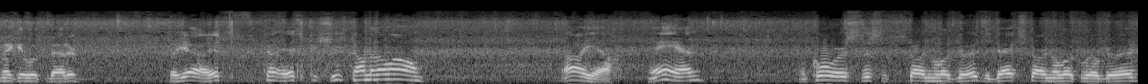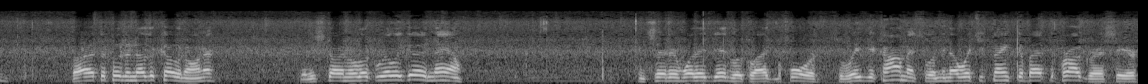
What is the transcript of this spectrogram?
Make it look better. So yeah, it's, it's she's coming along. Oh yeah. And, of course, this is starting to look good. The deck's starting to look real good. So I have to put another coat on her. But it's starting to look really good now consider what it did look like before. So leave your comments. Let me know what you think about the progress here.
